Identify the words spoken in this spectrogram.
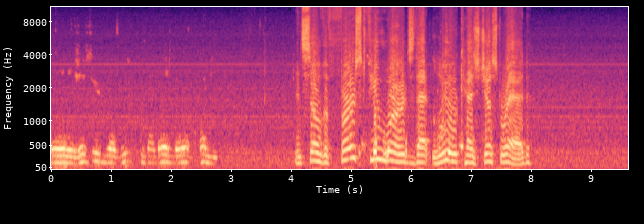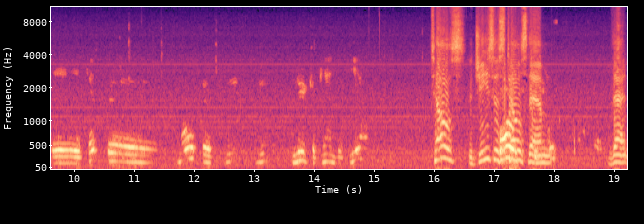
et Jésus lui a dit qu'il allait le renier. And so the first few words that Luke has just read Et quelques mots que Lu- Luc vient de dire tells Jesus tells them that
